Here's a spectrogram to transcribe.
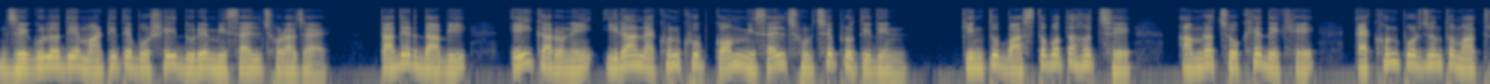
যেগুলো দিয়ে মাটিতে বসেই দূরে মিসাইল ছোড়া যায়। তাদের দাবি, এই কারণেই ইরান এখন খুব কম মিসাইল ছুঁড়ছে প্রতিদিন। কিন্তু বাস্তবতা হচ্ছে, আমরা চোখে দেখে এখন পর্যন্ত মাত্র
